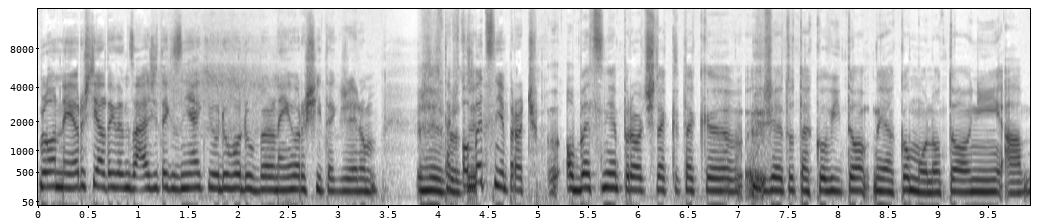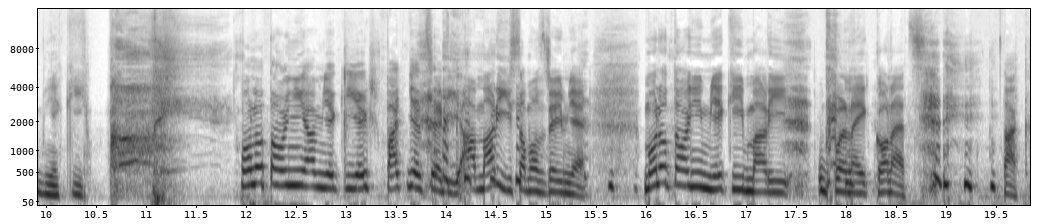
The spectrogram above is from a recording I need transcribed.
bylo nejhorší, ale tak ten zážitek z nějakého důvodu byl nejhorší, takže jenom Že tak protože- obecně proč? Obecně proč, tak, tak eh, že je to takový to jako monotónní a měkký. Monotónní a měkký je špatně celý a malý samozřejmě. Monotónní, měkký, malý, úplnej konec. Tak.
